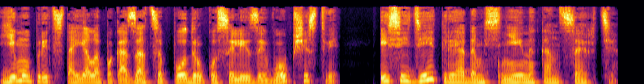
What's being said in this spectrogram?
ему предстояло показаться под руку с Элизой в обществе и сидеть рядом с ней на концерте.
